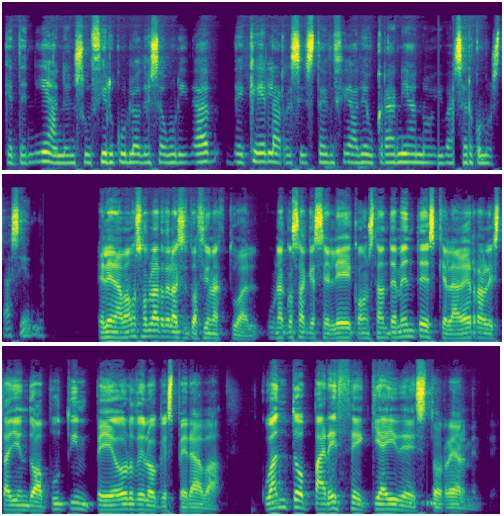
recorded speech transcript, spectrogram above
que tenían en su círculo de seguridad de que la resistencia de Ucrania no iba a ser como está siendo. Elena, vamos a hablar de la situación actual. Una cosa que se lee constantemente es que la guerra le está yendo a Putin peor de lo que esperaba. ¿Cuánto parece que hay de esto realmente?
